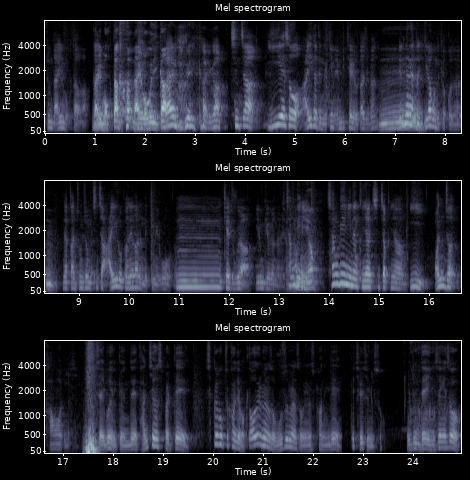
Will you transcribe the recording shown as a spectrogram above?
좀 나이 먹다가. 나이 먹다가 나이 먹으니까 나이 먹으니까 얘가 진짜 E에서 I가 된 느낌 MBTI로 따지면 음. 옛날에는 난 E라고 느꼈거든. 음. 근데 약간 점점 진짜 I로 변해가는 느낌이고 음 걔 누구야 이름 기억이 안 나네. 창빈이 창빈이. 형? 창빈이는 그냥 진짜 그냥 E 완전 파워 E지. 진짜 이번에 느꼈는데 단체 연습할 때 시끌벅적하게 막 떠들면서 웃으면서 연습하는 게 그게 제일 재밌어. 요즘 내 인생에서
